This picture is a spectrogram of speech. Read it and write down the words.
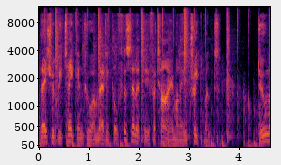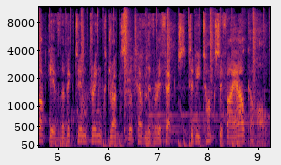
they should be taken to a medical facility for timely treatment. Do not give the victim drink drugs that have liver effects to detoxify alcohol.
